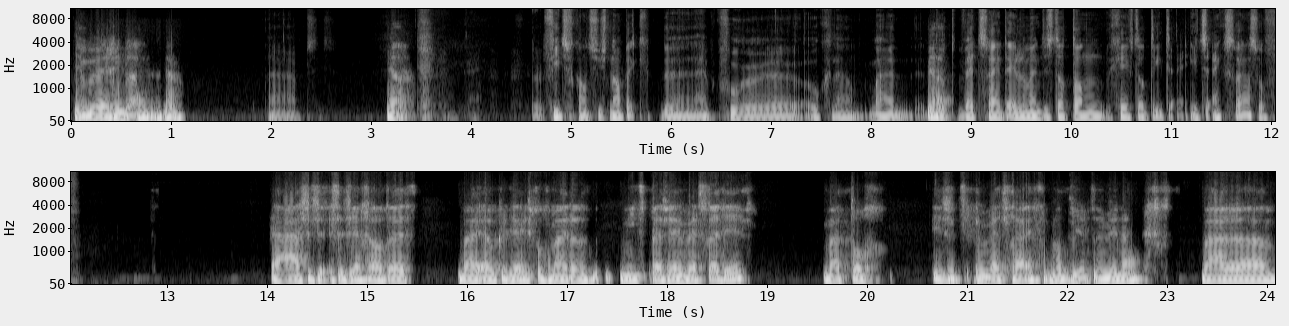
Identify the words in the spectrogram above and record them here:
in beweging blijven. Ja. Ja, precies. Ja. Fietsvakantie snap ik. De heb ik vroeger ook gedaan. Maar Ja. dat wedstrijdelement, is dat dan, geeft dat iets, iets extra's? Of? Ja, ze, ze zeggen altijd bij elke race volgens mij dat het niet per se een wedstrijd is. Maar toch is het een wedstrijd, want je hebt een winnaar. Maar ehm,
